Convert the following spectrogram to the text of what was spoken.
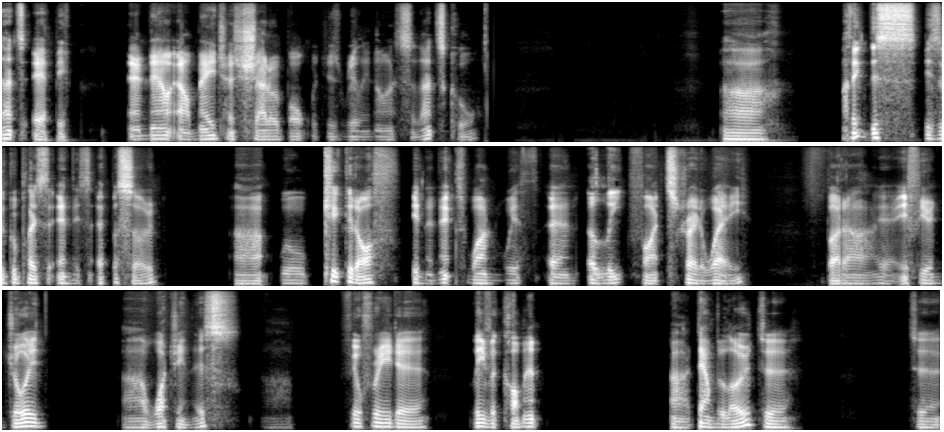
That's epic. And now our mage has Shadow Bolt, which is really nice. So that's cool. Uh, I think this is a good place to end this episode. Uh, we'll kick it off in the next one with an elite fight straight away. But uh, yeah, if you enjoyed uh, watching this, feel free to leave a comment uh, down below to to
